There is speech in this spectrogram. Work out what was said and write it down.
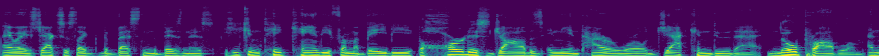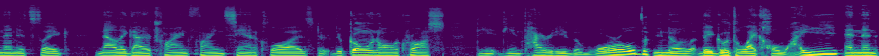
anyways jack's just like the best in the business. He can take candy from a baby. The hardest jobs in the entire world jack can do that. No problem. And then it's like now they gotta try and find Santa Claus. They're, they're going all across the, the entirety of the world. You know, they go to like Hawaii and then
